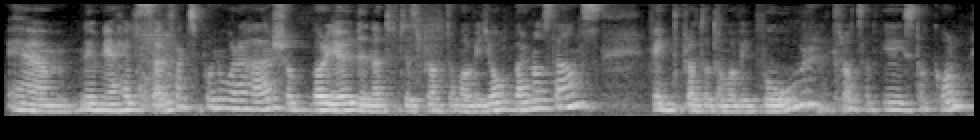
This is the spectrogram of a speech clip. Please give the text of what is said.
ehm, nu när jag hälsar faktiskt på några här så börjar vi naturligtvis prata om var vi jobbar någonstans. Vi har inte pratat om var vi bor trots att vi är i Stockholm.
